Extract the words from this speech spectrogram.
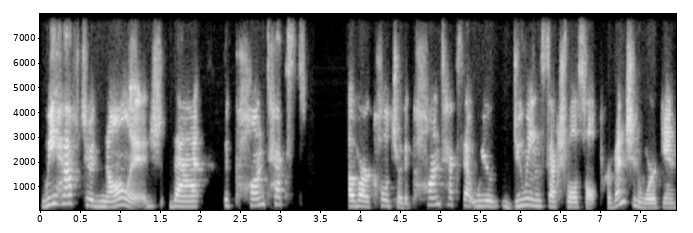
we have to acknowledge that the context of our culture, the context that we're doing sexual assault prevention work in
